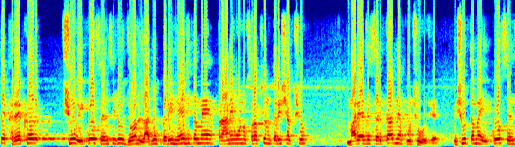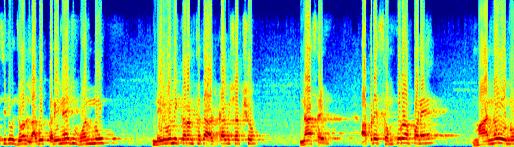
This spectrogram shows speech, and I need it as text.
તે ખરેખર શું ઇકો સેન્સિટિવ ઝોન લાગુ કરીને જ તમે પ્રાણીઓનું સંરક્ષણ કરી શકશો? મારે આજે સરકારને પૂછવું છે કે શું તમે ઇકો સેન્સિટિવ ઝોન લાગુ કરીને જ વનનું નિર્વનીકરણ થતા અટકાવી શકશો? ના, સાહેબ. આપણે સંપૂર્ણપણે માનવોનો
